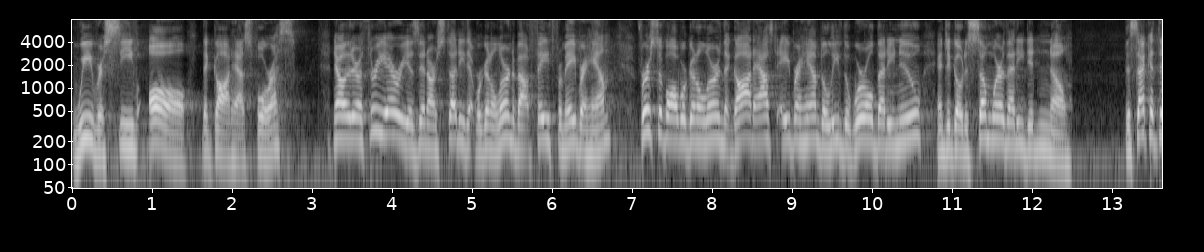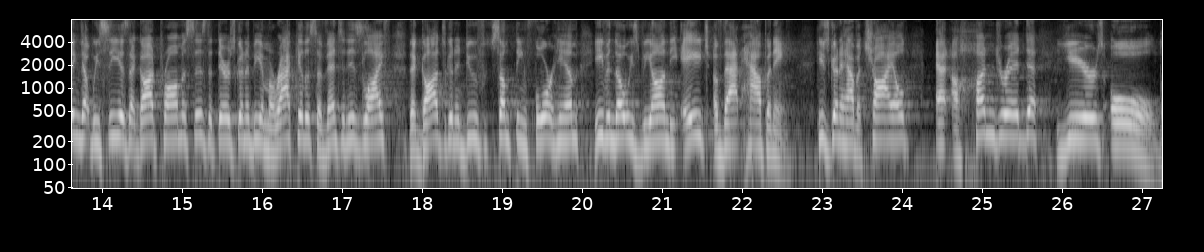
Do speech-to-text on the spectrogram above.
we receive all that God has for us. Now, there are three areas in our study that we're going to learn about faith from Abraham. First of all, we're going to learn that God asked Abraham to leave the world that he knew and to go to somewhere that he didn't know. The second thing that we see is that God promises that there's going to be a miraculous event in his life, that God's going to do something for him, even though he's beyond the age of that happening. He's going to have a child at a hundred years old.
